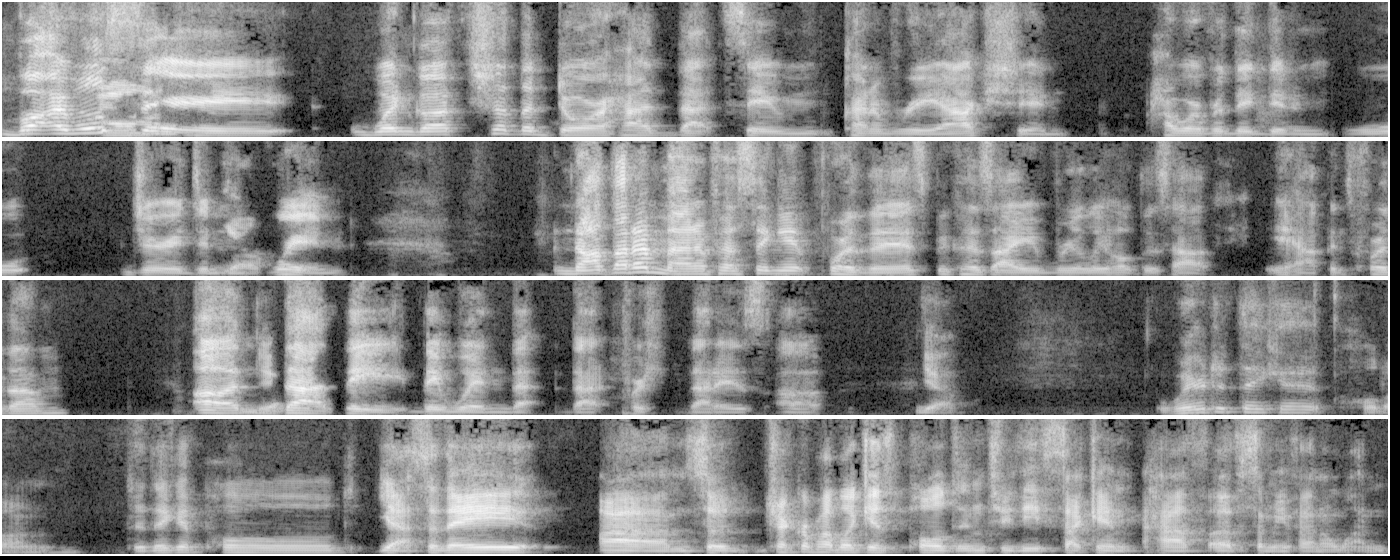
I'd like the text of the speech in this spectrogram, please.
But I will Um, say, when God shut the door, had that same kind of reaction. However, they didn't. Jerry didn't Yeah. win. Not that I'm manifesting it for this because I really hope this hap- it happens for them. Uh, Yeah. that they they win. That that for that is uh yeah. Where did they get hold on? Did they get pulled? Yeah, so they um so Czech Republic is pulled into the second half of semifinal one.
